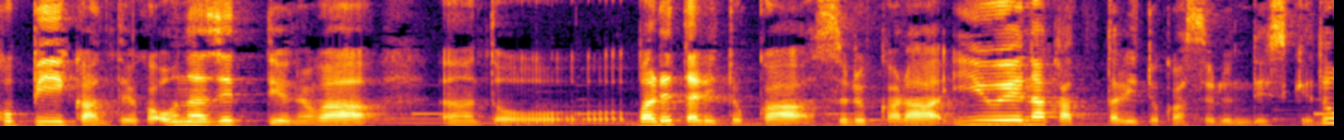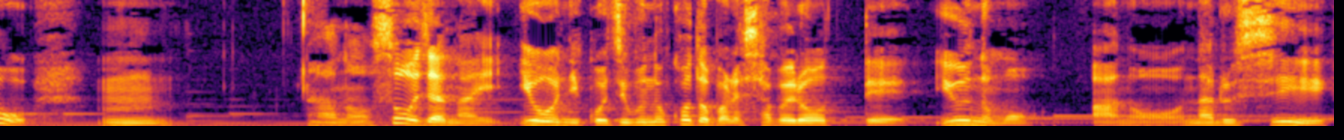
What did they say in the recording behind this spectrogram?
コピー感というか同じっていうのが、うんと、バレたりとかするから言えなかったりとかするんですけど、うん、あのそうじゃないようにこう自分の言葉で喋ろうっていうのもあのなるし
